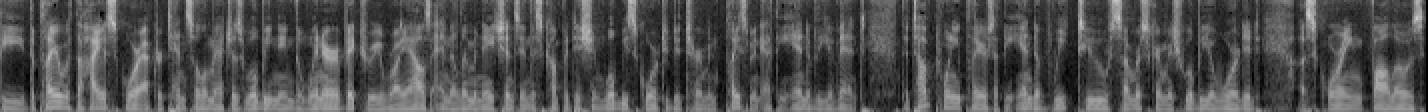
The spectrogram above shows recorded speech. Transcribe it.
The, the player with the highest score after 10 solo matches will be named the winner. Victory royales and eliminations in this competition will be scored to determine placement at the end of the event. The top 20 players at the end of week 2 summer skirmish will be awarded. A scoring follows.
